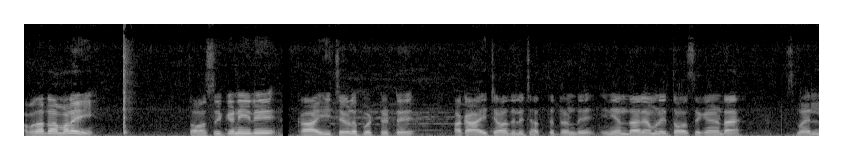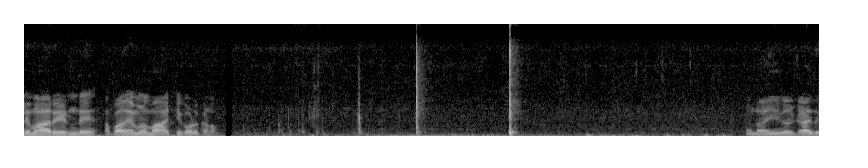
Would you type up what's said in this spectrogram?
അപ്പോൾ തൊട്ട് നമ്മളേ തുളസിക്കണിയിൽ കാഴ്ചകൾ പെട്ടിട്ട് ആ കാഴ്ചകൾ അതിൽ ചത്തിട്ടുണ്ട്. ഇനി എന്തായാലും നമ്മൾ ഈ തോസിക്കണിയുടെ സ്മെല്ല് മാറിയിട്ടുണ്ട്. അപ്പോൾ അത് നമ്മൾ മാറ്റി കൊടുക്കണം. കണ്ടോ? ഇതൊക്കെ അത്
